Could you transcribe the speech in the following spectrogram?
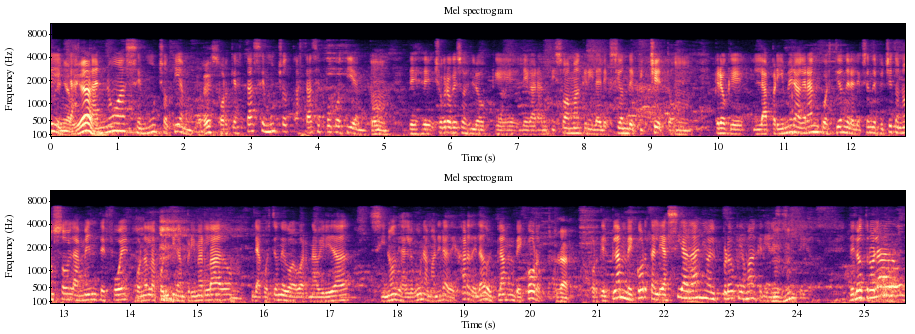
Sí, Peña hasta Vidal. no hace mucho tiempo. Por eso. Porque hasta hace mucho, hasta hace poco tiempo, Mm. desde, yo creo que eso es lo que le garantizó a Macri la elección de Pichetto. Mm. Creo que la primera gran cuestión de la elección de Pichetto no solamente fue poner la política en primer lado y la cuestión de gobernabilidad, sino de alguna manera dejar de lado el plan B corta. Claro. Porque el plan B corta le hacía daño al propio Macri en ese sentido. Del otro lado,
